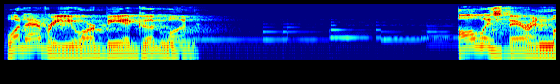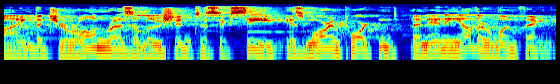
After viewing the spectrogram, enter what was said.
Whatever you are, be a good one. Always bear in mind that your own resolution to succeed is more important than any other one thing.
